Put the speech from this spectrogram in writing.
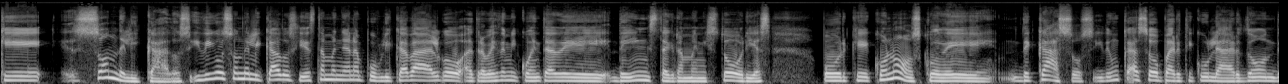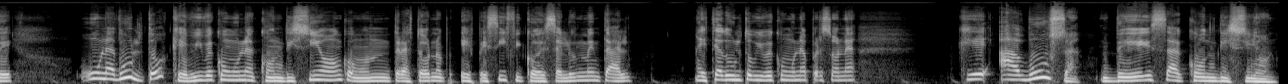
que son delicados. Y digo son delicados y esta mañana publicaba algo a través de mi cuenta de, de Instagram en historias porque conozco de, de casos y de un caso particular donde un adulto que vive con una condición, con un trastorno específico de salud mental, este adulto vive con una persona que abusa de esa condición.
